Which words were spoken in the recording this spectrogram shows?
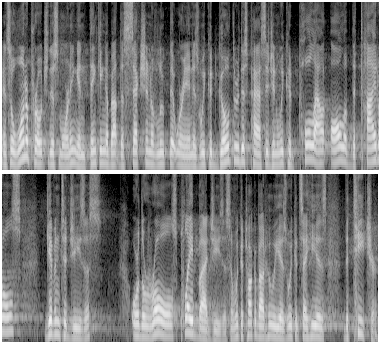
And so, one approach this morning in thinking about the section of Luke that we're in is we could go through this passage and we could pull out all of the titles given to Jesus or the roles played by Jesus. And we could talk about who he is. We could say he is the teacher,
